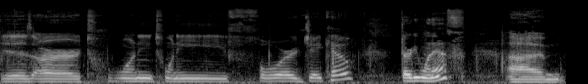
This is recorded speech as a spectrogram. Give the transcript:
is our 2024 Jayco 31F. Um,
